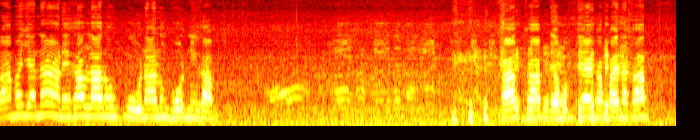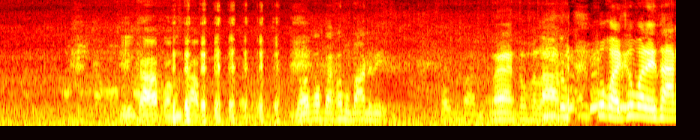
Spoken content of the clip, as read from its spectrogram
ลานพญานาคเนี่ยครับลานองค์ปู่นาลุงพลนี่ครับ ครับครับเดี๋ยวผมแจ้งเข้าไปนะครับโอเคครับขอบคุณครับย้อนเข้าไปเข้าหมู่บ้านเลยพี่เข้าหมู่บ้านแม่ตรงสลาพวกข่อยขึ้นมาในทาง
